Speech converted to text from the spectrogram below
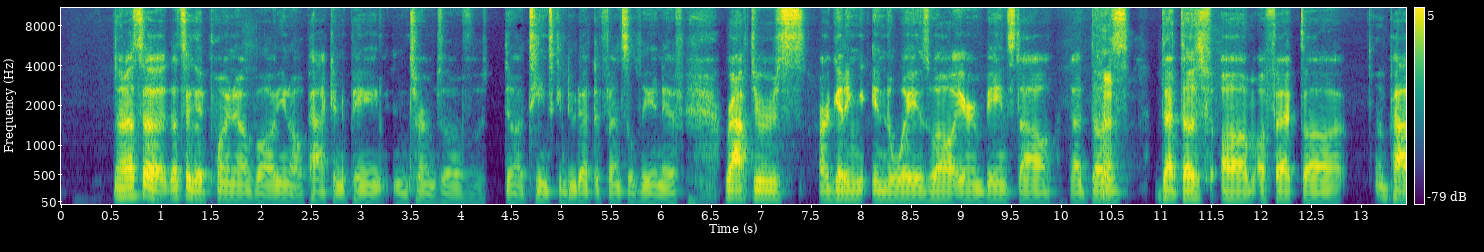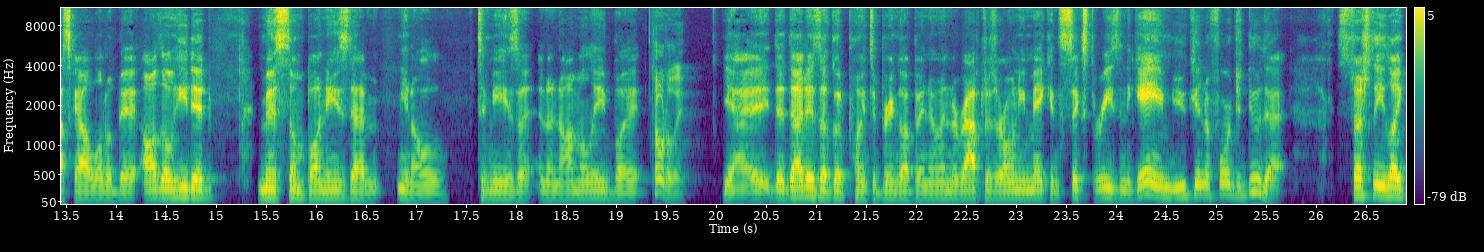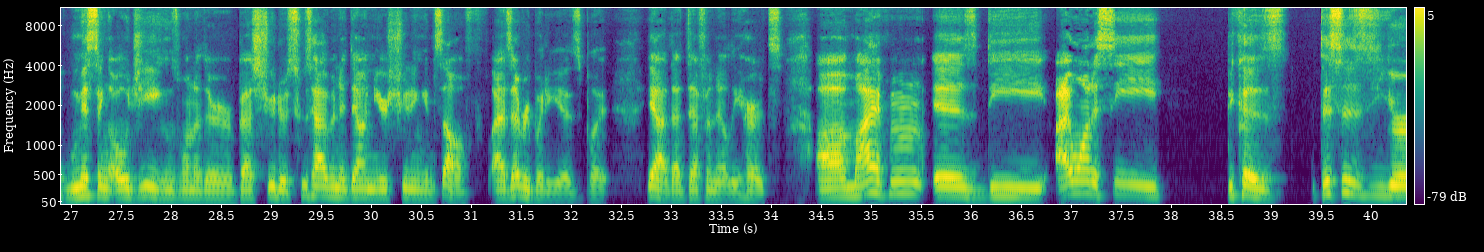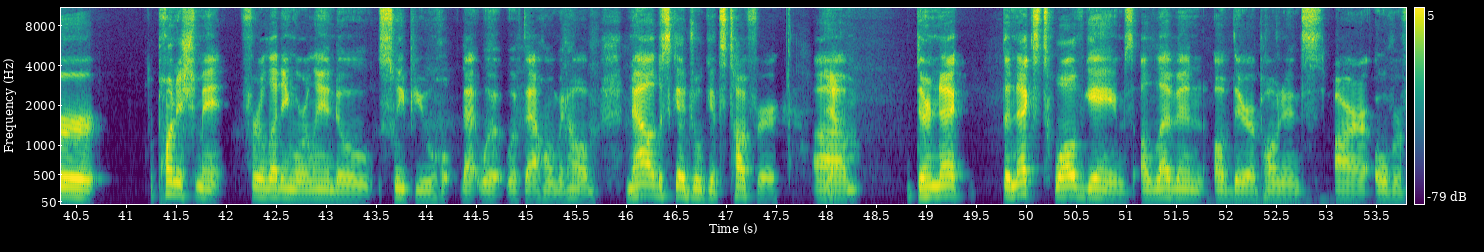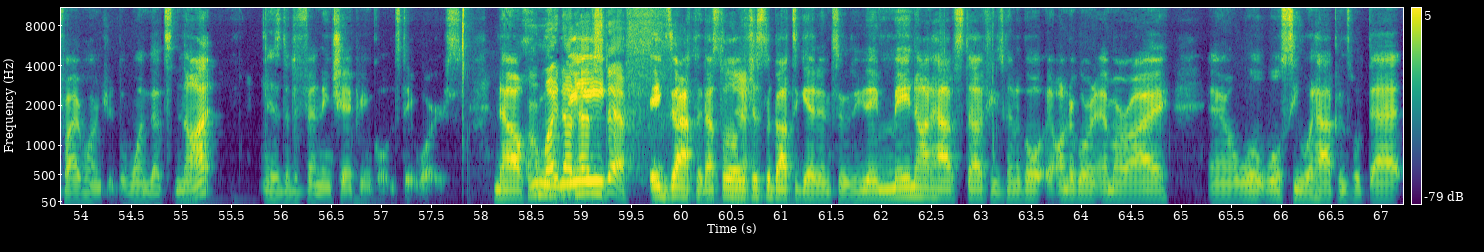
No, that's a that's a good point of uh, you know packing the paint in terms of uh, teams can do that defensively, and if Raptors are getting in the way as well, Aaron Baynes style, that does that does um, affect uh, Pascal a little bit. Although he did miss some bunnies that you know to me is a, an anomaly, but totally yeah, it, that is a good point to bring up. And when the Raptors are only making six threes in the game, you can afford to do that. Especially like missing OG, who's one of their best shooters, who's having a down year shooting himself, as everybody is. But yeah, that definitely hurts. Uh, my hmm is the I want to see because this is your punishment for letting Orlando sweep you that with, with that home and home. Now the schedule gets tougher. Um, yeah. Their neck the next 12 games, 11 of their opponents are over 500. The one that's not is the defending champion Golden State Warriors. Now, who, who might not have Steph? Exactly. That's what yeah. I was just about to get into. They may not have Steph. He's going to go undergo an MRI, and we'll we'll see what happens with that.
